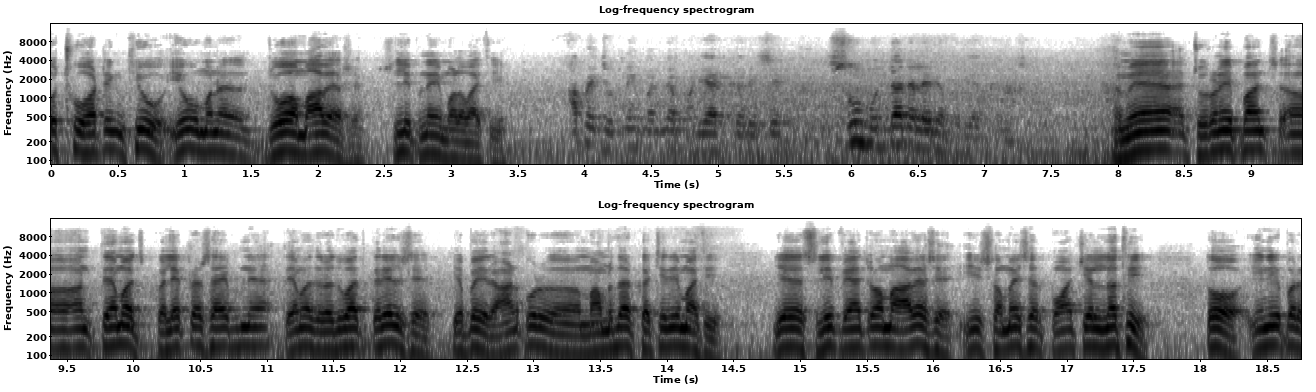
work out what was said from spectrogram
ઓછું વોટિંગ થયું એવું મને જોવામાં આવે છે. સ્લીપ નહીં મળવાથી. આપણે ચૂંટણી પંચને ફરિયાદ કરી છે. શું મુદ્દાને લઈને ફરિયાદ કરી છે? અમે ચૂંટણી પંચ તેમજ કલેક્ટર સાહેબને તેમજ રજૂઆત કરેલ છે કે ભાઈ રાણપુર મામલદાર મામલતદાર કચેરીમાંથી જે સ્લીપ વહેંચવામાં આવે છે એ સમયસર પહોંચેલ નથી. તો એની પર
